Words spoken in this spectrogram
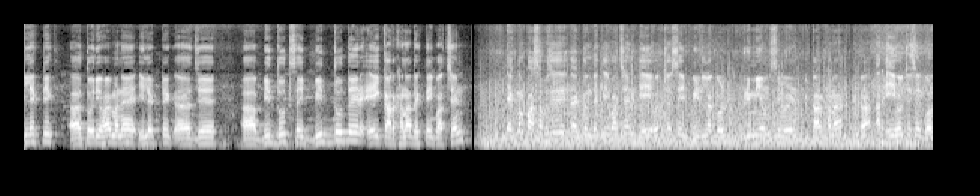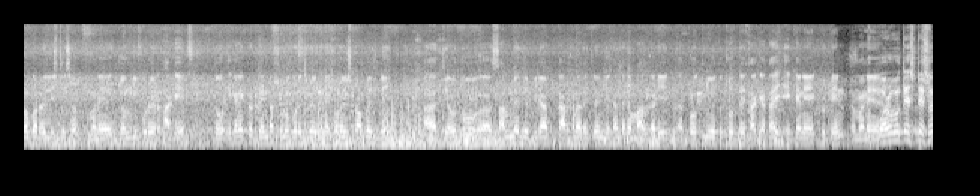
ইলেকট্রিক তৈরি হয়। মানে ইলেকট্রিক যে বিদ্যুৎ, সেই বিদ্যুতের এই কারখানা দেখতেই পাচ্ছেন। একদম পাশাপাশি একদম দেখতেই পাচ্ছেন, এই হচ্ছে সেই বিড়লা গোল্ড প্রিমিয়াম সিমেন্ট কারখানা এটা। আর এই হচ্ছে সেই গণকর রেল স্টেশন মানে জঙ্গিপুরের আগে। তো এখানে একটু ট্রেনটা শুরু করেছিল, এখানে কোনো স্টপেজ নেই। যেহেতু সামনে যে বিরাট কারখানা দেখলেন যেখান থেকে মালগাড়ি প্রতিনিয়ত চলতেই থাকে তাই এখানে একটু ট্রেন মানে পরবর্তী স্টেশন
